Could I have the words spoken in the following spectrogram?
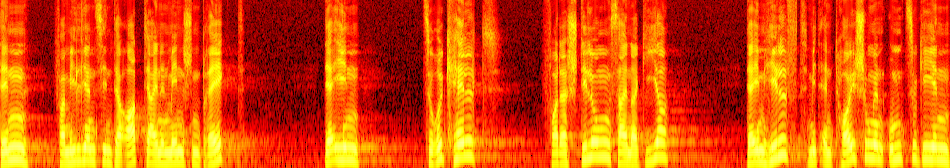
Denn Familien sind der Ort, der einen Menschen prägt, der ihn zurückhält vor der Stillung seiner Gier, der ihm hilft, mit Enttäuschungen umzugehen,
